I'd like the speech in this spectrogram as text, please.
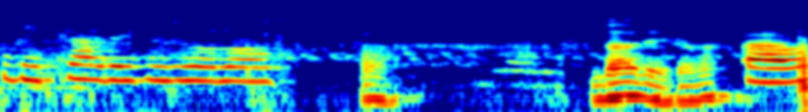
Bir tane güzel al. Ha. Daha değil ama. Al.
